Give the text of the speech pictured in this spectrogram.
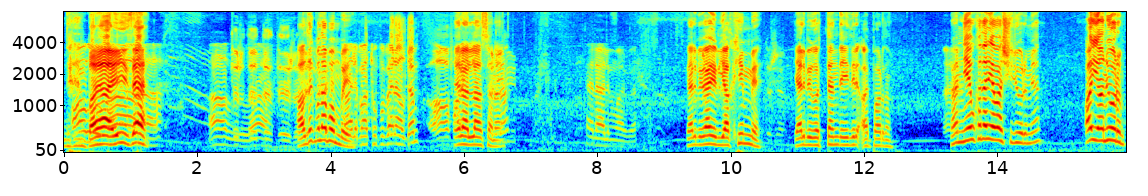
Bayağı iyiyiz ha. Allah. Dur dur dur dur. Aldık mı la bombayı? Galiba topu ben aldım. Aa, Helal lan sana. Helalim var be. Gel bir, gel bir yakayım mı? Gel bir götten değdir. Ay pardon. Evet. Ben niye bu kadar yavaş gidiyorum ya? Ay yanıyorum.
